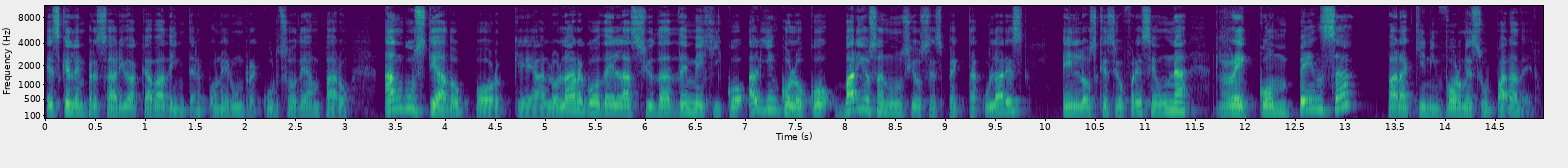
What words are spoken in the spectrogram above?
es que el empresario acaba de interponer un recurso de amparo angustiado porque a lo largo de la Ciudad de México alguien colocó varios anuncios espectaculares en los que se ofrece una recompensa para quien informe su paradero.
